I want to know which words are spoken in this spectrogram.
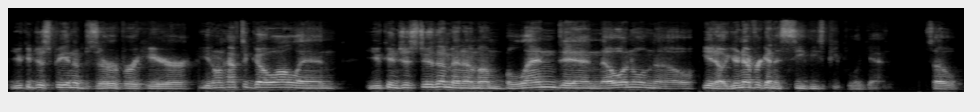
You can just be an observer here. You don't have to go all in you can just do the minimum, blend in, no one will know. You know, you're never going to see these people again. So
